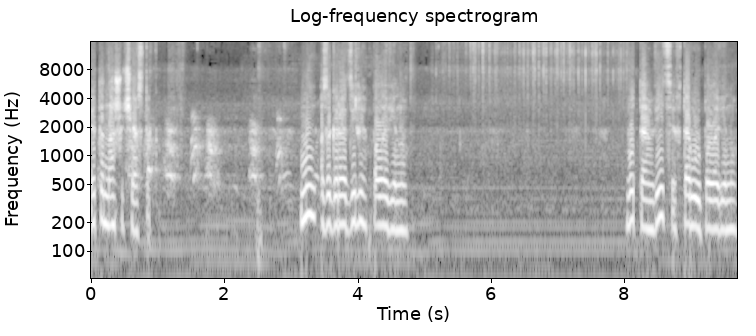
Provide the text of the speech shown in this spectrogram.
Это наш участок. Мы загородили половину. Вот там, видите, вторую половину.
